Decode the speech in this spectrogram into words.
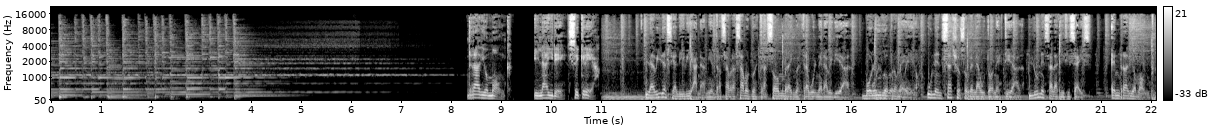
Radio Monk. El aire se crea. La vida se aliviana mientras abrazamos nuestra sombra y nuestra vulnerabilidad. Boludo Promedio. Un ensayo sobre la autohonestidad. Lunes a las 16. En Radio Monk.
